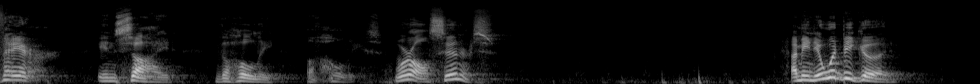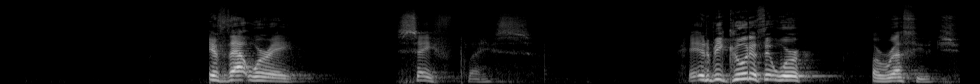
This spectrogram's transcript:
there inside the Holy of Holies. We're all sinners. I mean, it would be good if that were a safe place. It would be good if it were a refuge.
